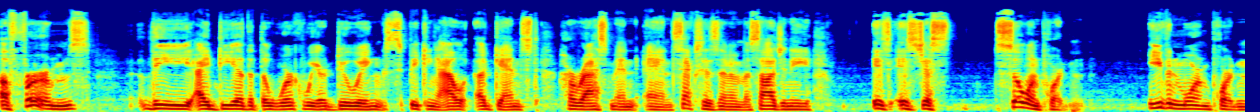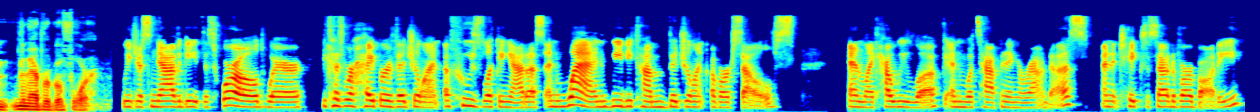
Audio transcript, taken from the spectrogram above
affirms the idea that the work we are doing, speaking out against harassment and sexism and misogyny, is is just so important, even more important than ever before. We just navigate this world where, because we're hyper vigilant of who's looking at us and when, we become vigilant of ourselves and like how we look and what's happening around us, and it takes us out of our body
